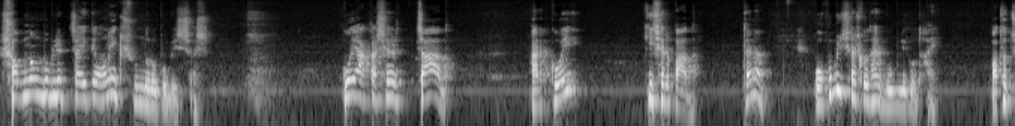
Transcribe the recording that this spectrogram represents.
শবনম বুবলির চাইতে অনেক সুন্দর উপবিশ্বাস কই আকাশের চাঁদ? আর কই কিসের পাদ? তাই না? অপবিশ্বাস কোথায়, বুবলি কোথায়? অথচ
